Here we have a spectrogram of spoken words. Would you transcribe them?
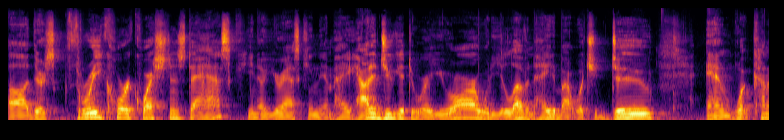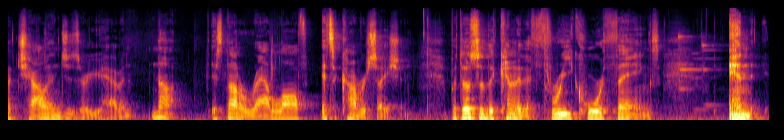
Uh, there's three core questions to ask. You know, you're asking them, hey, how did you get to where you are? What do you love and hate about what you do? And what kind of challenges are you having? Not, it's not a rattle off, it's a conversation. But those are the kind of the three core things. And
